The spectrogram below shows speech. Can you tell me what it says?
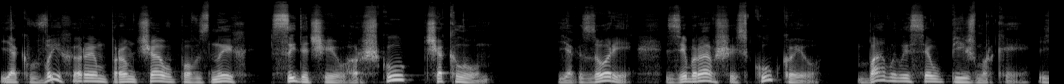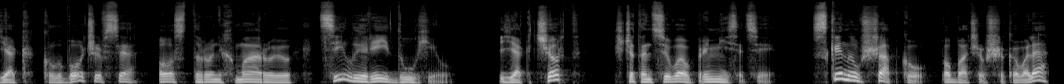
як вихорем промчав повз них, сидячи в горшку, чаклун, як зорі, зібравшись купкою, бавилися в піжмурки, як клубочився осторонь хмарою цілий рій духів, як чорт, що танцював при місяці, скинув шапку, побачивши коваля,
